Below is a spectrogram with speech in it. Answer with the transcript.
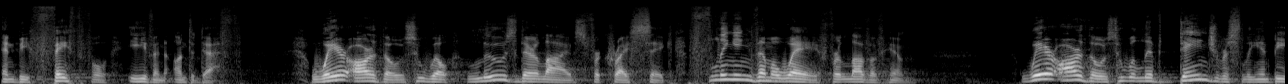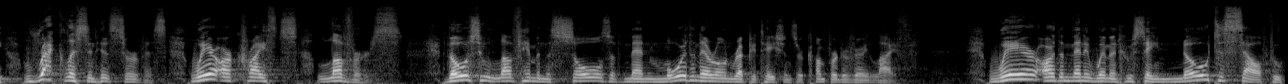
and be faithful even unto death? Where are those who will lose their lives for Christ's sake, flinging them away for love of Him? Where are those who will live dangerously and be reckless in His service? Where are Christ's lovers? Those who love him in the souls of men more than their own reputations or comfort or very life. Where are the men and women who say no to self, who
